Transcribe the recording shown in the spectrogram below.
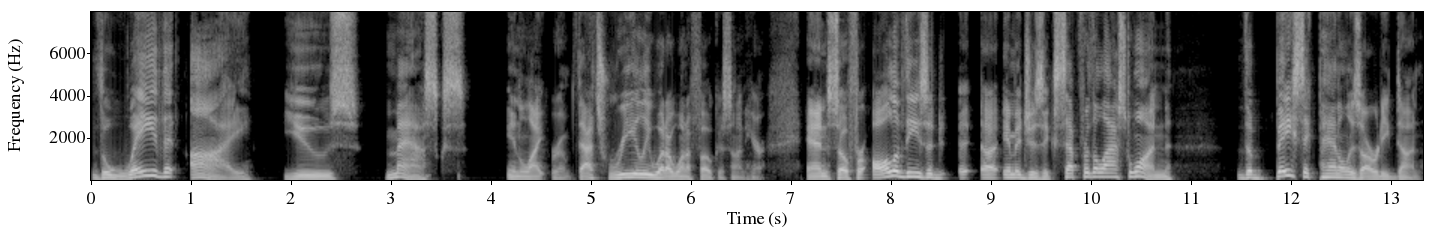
the way that I use masks in Lightroom. That's really what I want to focus on here. And so for all of these uh, uh, images, except for the last one, the basic panel is already done.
